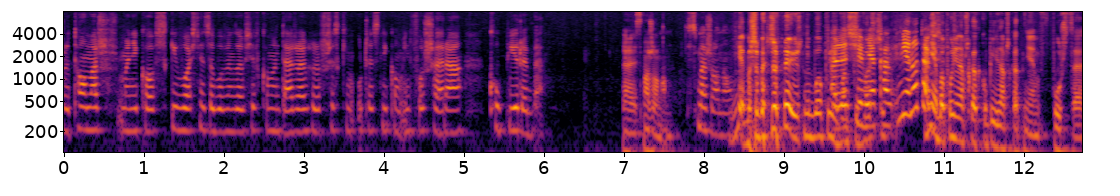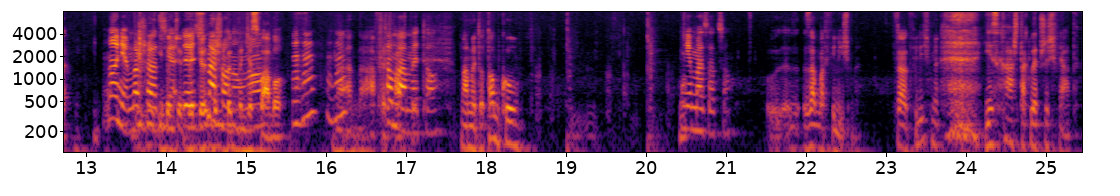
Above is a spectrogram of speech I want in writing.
że Tomasz Manikowski właśnie zobowiązał się w komentarzach, że wszystkim uczestnikom InfoShare'a kupi rybę. E, smażoną. Smażoną. Nie, bo żeby, żeby już nie było później Ale ziemniakami. Nie, no tak. Nie, bo później na przykład kupili na przykład, nie wiem, w puszce No nie, masz i, rację. i będzie, Y, będzie, Smażoną. będzie no. słabo Mhm, na, mhm. na after To mamy to. Mamy to, Tomku, Nie ma za co. załatwiliśmy. Załatwiliśmy. Jest hashtag lepszy świat.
